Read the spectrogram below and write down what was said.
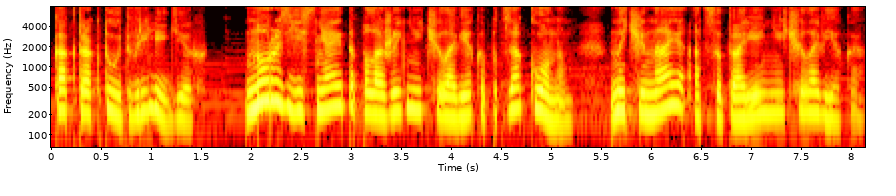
как трактуют в религиях, но разъясняет о положении человека под законом, начиная от сотворения человека.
